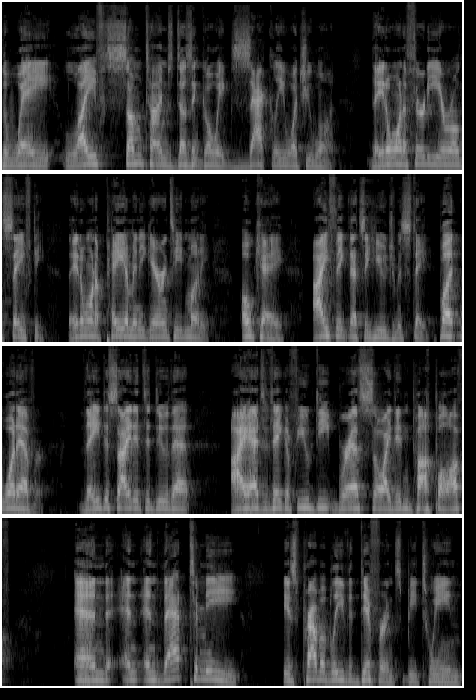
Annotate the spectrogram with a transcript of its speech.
the way life sometimes doesn't go exactly what you want. They don't want a 30 year old safety, they don't want to pay him any guaranteed money. Okay, I think that's a huge mistake, but whatever. They decided to do that. I had to take a few deep breaths so I didn't pop off. And and and that to me is probably the difference between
